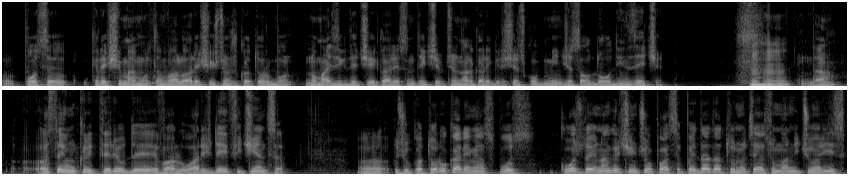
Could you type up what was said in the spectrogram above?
uh, poți să crești și mai mult în valoare și ești un jucător bun. Nu mai zic de cei care sunt excepționali, care greșesc o minge sau două din 10. Uh-huh. Da? Asta e un criteriu de evaluare și de eficiență. Uh, jucătorul care mi-a spus, coach, dar eu n-am greșit nicio pasă. Păi da, dar tu nu ți-ai asumat niciun risc.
